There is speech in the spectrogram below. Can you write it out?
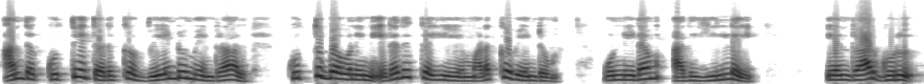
அந்த குத்தை தடுக்க வேண்டும் என்றால் குத்துபவனின் இடது கையை மடக்க வேண்டும். உன்னிடம் அது இல்லை என்றார் குரு.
